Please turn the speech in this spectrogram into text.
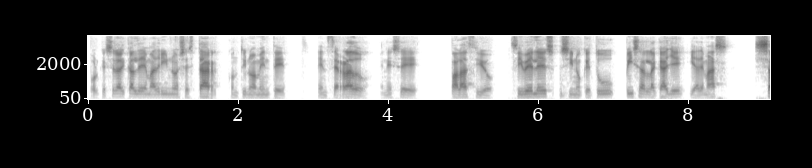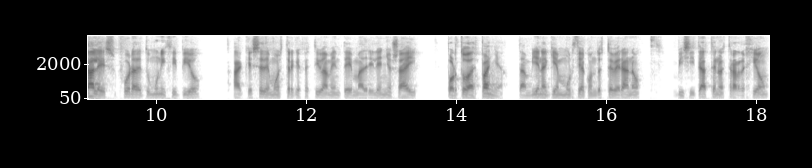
porque ser alcalde de Madrid no es estar continuamente encerrado en ese palacio Cibeles, sino que tú pisas la calle y además sales fuera de tu municipio a que se demuestre que efectivamente madrileños hay por toda España. También aquí en Murcia, cuando este verano visitaste nuestra región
